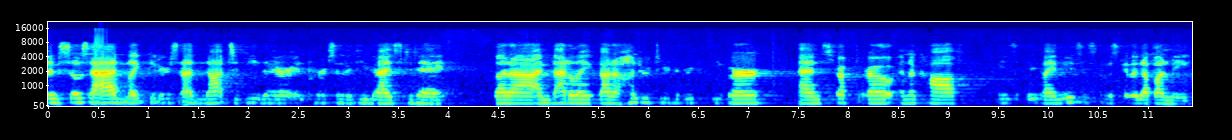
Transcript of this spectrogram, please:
I'm so sad, like Peter said, not to be there in person with you guys today. But uh, I'm battling about a 102 degree fever and strep throat and a cough. Basically, my immune system has given up on me.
